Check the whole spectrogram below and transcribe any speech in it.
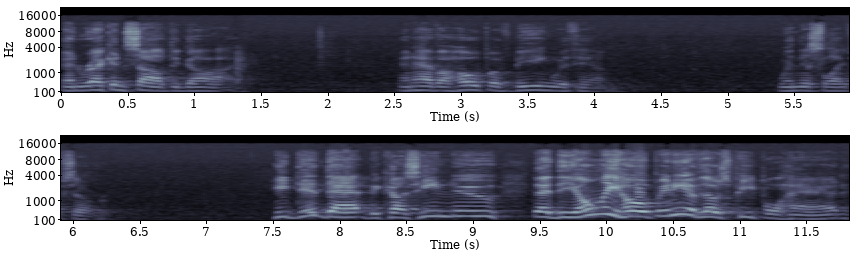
and reconciled to God and have a hope of being with him when this life's over. He did that because he knew that the only hope any of those people had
